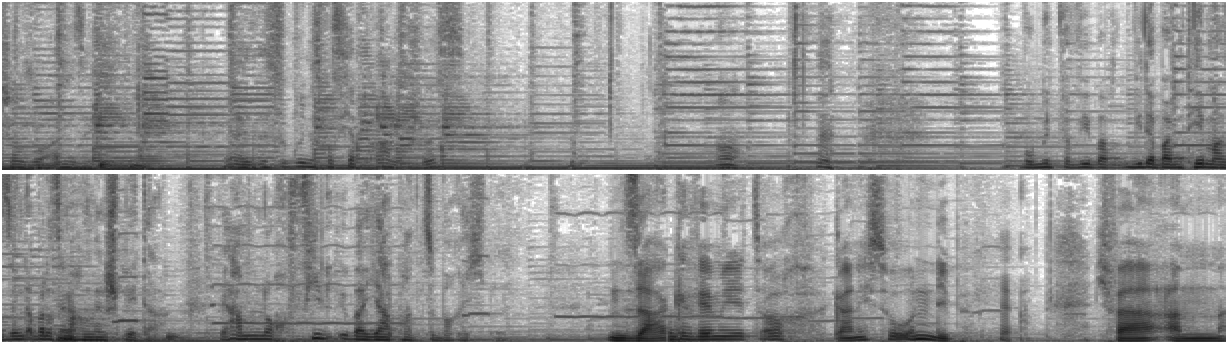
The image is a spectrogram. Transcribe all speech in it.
Matcha so an sich. Äh, Das ist übrigens was Japanisches. Ah. Womit wir wieder- beim Thema sind, aber das Ja. machen wir später. Wir haben noch viel über Japan zu berichten. Ein Sake wäre mir jetzt auch gar nicht so unlieb. Ja. Ich war am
